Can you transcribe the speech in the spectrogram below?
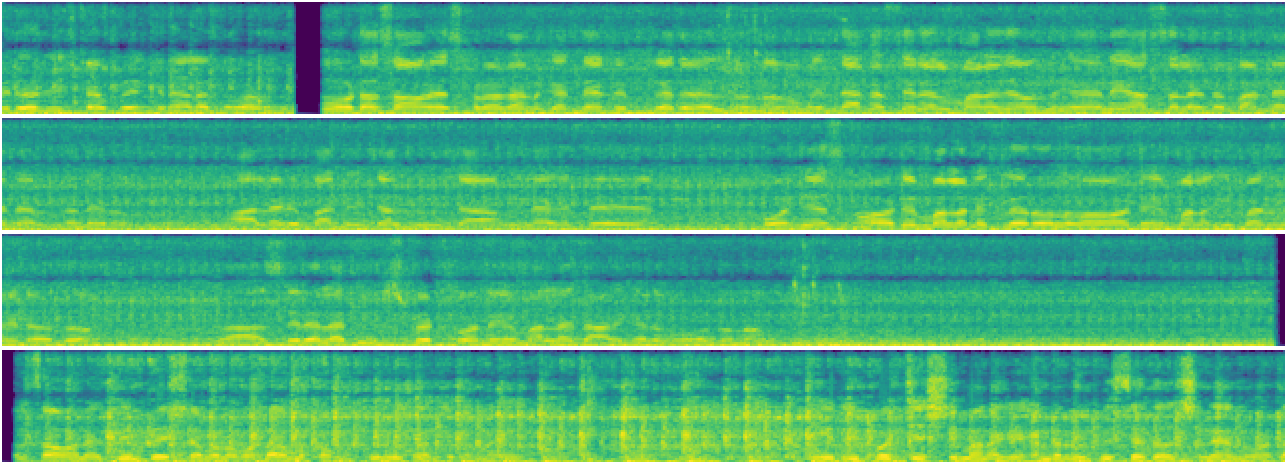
ఈరోజు ఇష్టం పోయి కిరాయిలు అయితే పడుతుంది ఫోటో సాంగ్ వేసుకోవడానికి అయితే ట్రిప్కి అయితే వెళ్తున్నాం. ఇందాక సీరియల్ మనదే ఉంది కానీ అస్సలు అయితే బండి అయితే వెళ్తలేరు ఆల్రెడీ పది నిమిషాలు చూసాం. ఇలాగైతే ఫోన్ చేసుకోవాలి మళ్ళీ రెగ్యులర్ వాళ్ళు కాబట్టి మనకి ఇబ్బంది పెట్టవద్దు. ఇంకా సీరియల్ అయితే విడిచిపెట్టుకొని మళ్ళీ అయితే ఆడికైతే పోతున్నాం. సామాన్ అనేది దింపేసాం అనమాట మొత్తం నిమిషాలు ఉన్నాయి. ఈ ట్రిప్ వచ్చేసి మనకి హండ్రెడ్ రూపీస్ అయితే వచ్చినాయి అనమాట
